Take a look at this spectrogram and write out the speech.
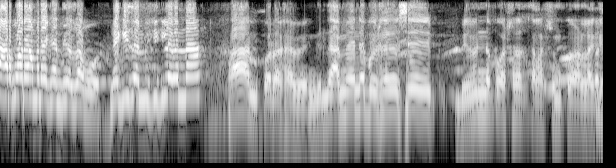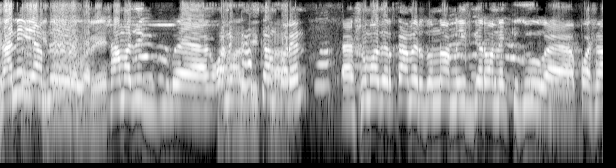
তারপরে আমরা এখান থেকে যাব। নাকি যা মিষ্টি খেলেন না? খান করা খাবেন কিন্তু আমি এনে বসে রয়েছে বিভিন্ন পয়সা কালেকশন করা লাগে। জানি আপনি সামাজিক অনেক কাজ কাম। করেন সমাজের কামের জন্য আপনি ঈদগার অনেক কিছু পয়সা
